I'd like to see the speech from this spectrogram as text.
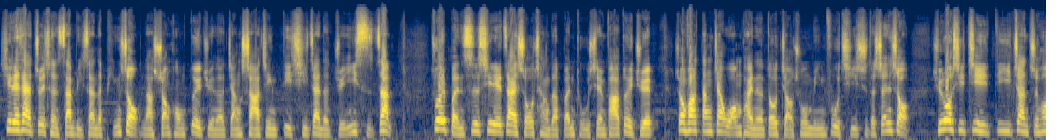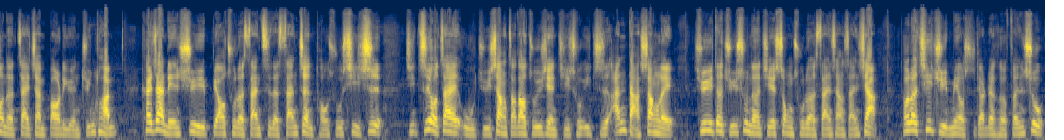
系列赛追成三比三的平手，那双红对决呢将杀进第七战的决一死战。作为本次系列赛首场的本土先发对决，双方当家王牌呢都缴出名副其实的身手。徐若曦继第一战之后呢，再战暴力员军团。开战连续飙出了三次的三振，投出气势，只只有在五局上遭到朱玉贤击出一支安打上垒，其余的局数呢皆送出了三上三下，投了七局没有失掉任何分数，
